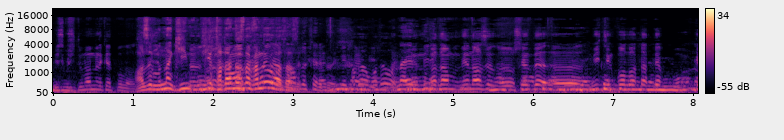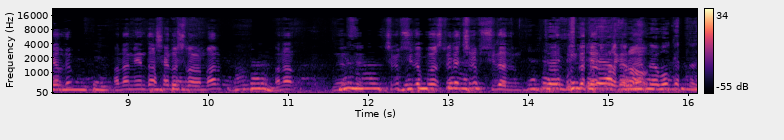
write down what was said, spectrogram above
биз күчтүү мамлекет болобуз азыр мындан кийинки кадамыңыздар кандай болот азыр мен кадам мен азыр ошол жерде митинг болуп атат деп угуп келдим анан менин дагы шайлоочуларым бар анан нерсе, чыгып сүйлөп коесузбу эле чыгып сүйлөдүм күч көтөрүп болуп кетти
